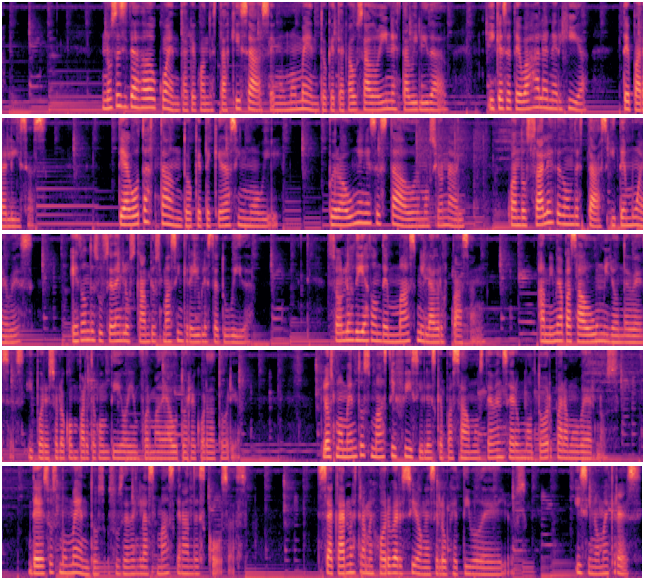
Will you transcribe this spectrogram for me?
No sé si te has dado cuenta que cuando estás quizás en un momento que te ha causado inestabilidad y que se te baja la energía, te paralizas. Te agotas tanto que te quedas inmóvil, pero aún en ese estado emocional, cuando sales de donde estás y te mueves, es donde suceden los cambios más increíbles de tu vida. Son los días donde más milagros pasan a mí me ha pasado un millón de veces y por eso lo comparto contigo y en forma de autorrecordatorio. Los momentos más difíciles que pasamos deben ser un motor para movernos. De esos momentos suceden las más grandes cosas. Sacar nuestra mejor versión es el objetivo de ellos. Y si no me crees,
